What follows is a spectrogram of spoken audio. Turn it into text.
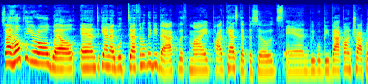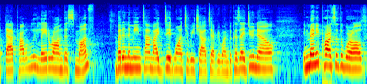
So I hope that you're all well. And again, I will definitely be back with my podcast episodes, and we will be back on track with that probably later on this month. But in the meantime, I did want to reach out to everyone because I do know in many parts of the world,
